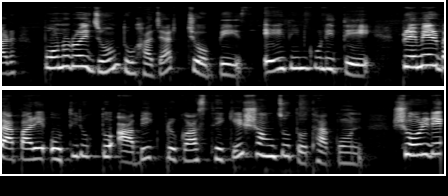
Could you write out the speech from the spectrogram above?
আর পনেরোই জুন দু হাজার চব্বিশ। এই দিনগুলিতে প্রেমের ব্যাপারে অতিরিক্ত আবেগ প্রকাশ থেকে সংযত থাকুন। শরীরে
